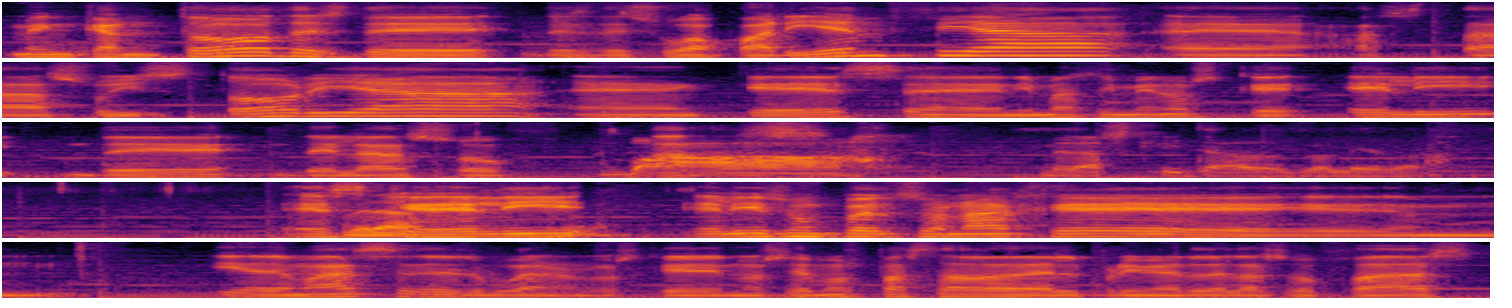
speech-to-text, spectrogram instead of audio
Me encantó desde, desde su apariencia eh, hasta su historia, eh, que es ni más ni menos que Ellie de The Last of Us. Me la has quitado, colega. Es Mira. que Eli, Eli es un personaje y además, bueno, los que nos hemos pasado del primer de las sofás,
